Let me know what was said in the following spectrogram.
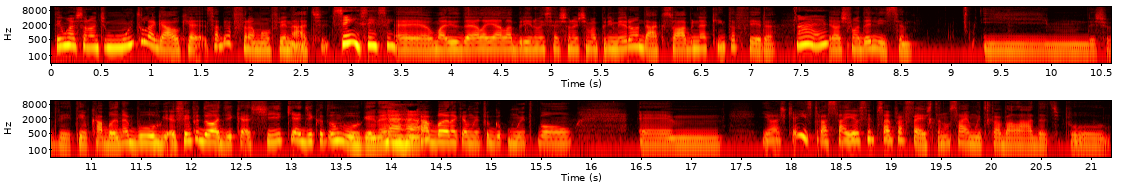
Tem um restaurante muito legal, que é. Sabe a Fran Manfrenati? Sim, sim, sim. É, o marido dela e ela abriram esse restaurante chama Primeiro Andar, que só abre na quinta-feira. Ah, é? Eu acho uma delícia. E hum, deixa eu ver, tem o Cabana Burger. Eu sempre dou a dica chique e a dica do hambúrguer, né? Aham. O Cabana, que é muito, muito bom. É, e eu acho que é isso. Pra sair, eu sempre saio pra festa. Não saio muito pra balada, tipo,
